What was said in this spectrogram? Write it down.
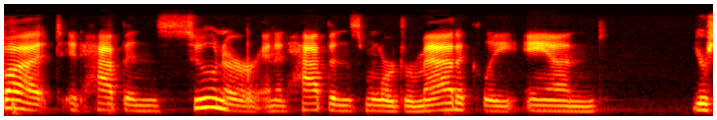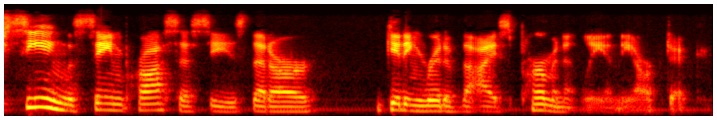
but it happens sooner and it happens more dramatically. And you're seeing the same processes that are getting rid of the ice permanently in the Arctic,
